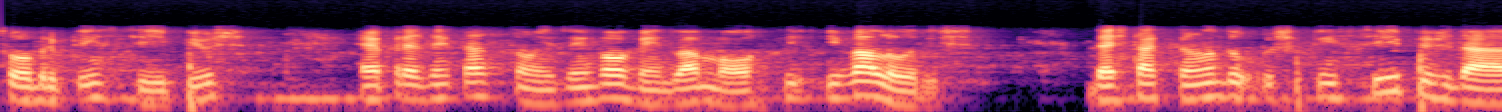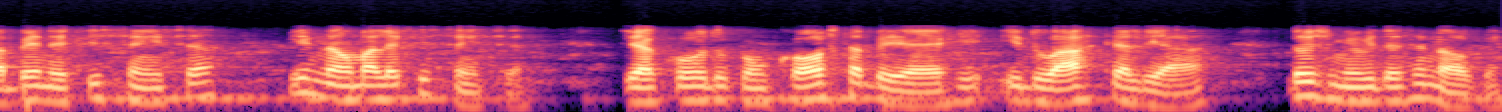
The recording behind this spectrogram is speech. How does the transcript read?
sobre princípios, representações envolvendo a morte e valores, destacando os princípios da beneficência e não maleficência, de acordo com Costa BR e Duarte Aliá, 2019.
